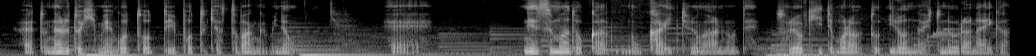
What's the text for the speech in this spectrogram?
「えっと、ナルト姫ごと」っていうポッドキャスト番組の、えー、ネズマドカの回っていうのがあるのでそれを聞いてもらうといろんな人の占いが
